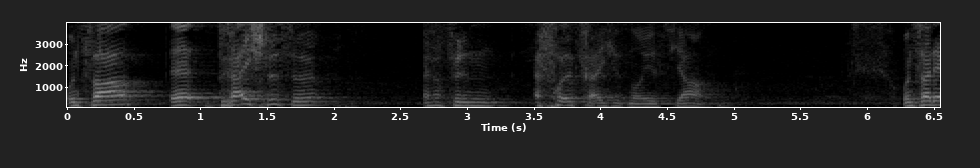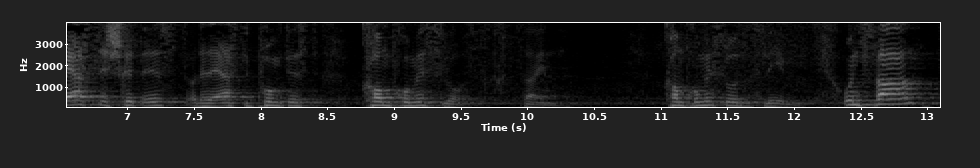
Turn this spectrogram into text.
Und zwar äh, drei Schlüsse einfach für ein erfolgreiches neues Jahr. Und zwar der erste Schritt ist, oder der erste Punkt ist, kompromisslos sein. Kompromissloses Leben. Und zwar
